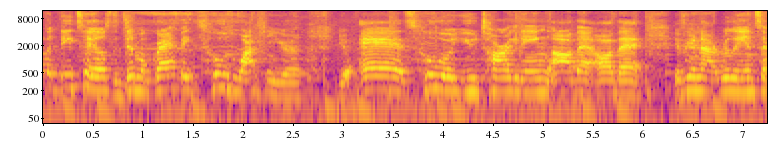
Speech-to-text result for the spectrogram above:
the details the demographics who's watching your your ads who are you targeting all that all that. If you're not really into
